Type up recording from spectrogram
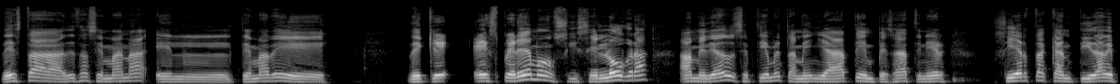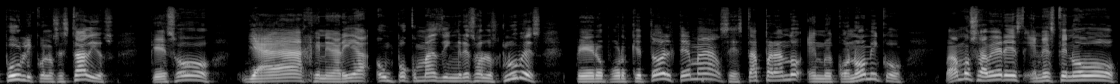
de esta, de esta semana el tema de, de que Esperemos, si se logra, a mediados de septiembre también ya te empezar a tener cierta cantidad de público en los estadios, que eso ya generaría un poco más de ingreso a los clubes, pero porque todo el tema se está parando en lo económico. Vamos a ver es, en este nuevo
